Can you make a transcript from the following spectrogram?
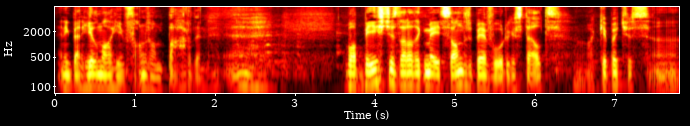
en ik ben helemaal geen fan van paarden. Uh, wat beestjes, daar had ik mij iets anders bij voorgesteld. Wat kippetjes, uh,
